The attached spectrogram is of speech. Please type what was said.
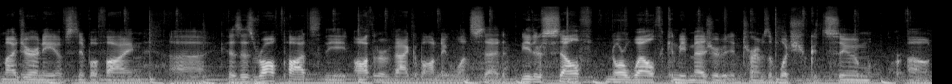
my journey of simplifying, because uh, as Rolf Potts, the author of Vagabonding, once said, neither self nor wealth can be measured in terms of what you consume or own.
